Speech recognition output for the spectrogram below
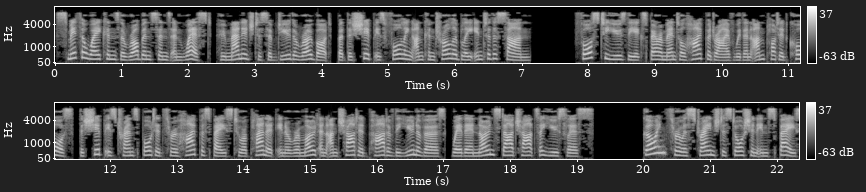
Smith awakens the Robinsons and West, who manage to subdue the robot, but the ship is falling uncontrollably into the Sun. Forced to use the experimental hyperdrive with an unplotted course, the ship is transported through hyperspace to a planet in a remote and uncharted part of the universe, where their known star charts are useless. Going through a strange distortion in space,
